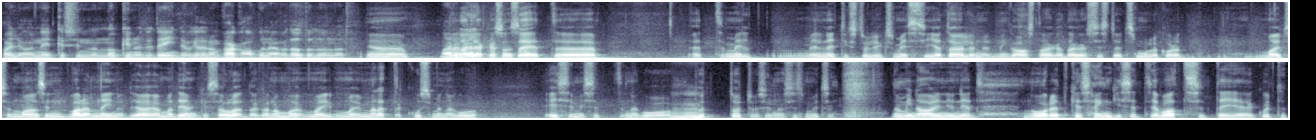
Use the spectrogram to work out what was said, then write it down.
palju on neid, kes siin on nokkinud ja teinud ja kellel on väga põnevad autod olnud. ja, ja no, naljakas on see, et et meil, meil näiteks tuli üks mees siia tööle nüüd mingi aasta aega tagasi, siis ta ütles mulle, kurat, ma ütlesin, ma olen sind varem näinud ja, ja ma tean, kes sa oled, aga no ma, ma ei, ma ei mäleta, kus me nagu esimesed nagu mm -hmm. tutvusime, siis ma ütlesin, no mina olin ju need noored, kes hängisid ja vaatasid teie, kui te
